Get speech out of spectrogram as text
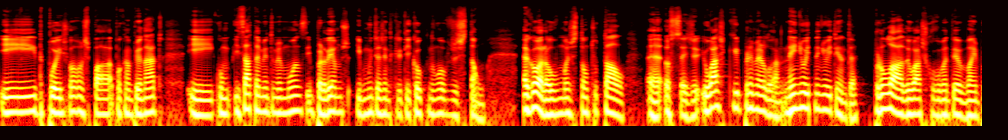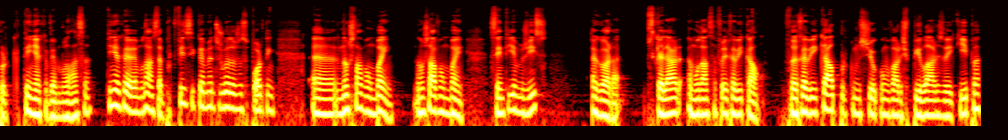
e depois vamos para, para o campeonato e com exatamente o mesmo 11 e perdemos e muita gente criticou que não houve gestão. Agora houve uma gestão total, uh, ou seja, eu acho que em primeiro lugar, nem 8 nem 80. Por um lado, eu acho que o Ruben teve bem porque tinha que haver mudança, tinha que haver mudança, porque fisicamente os jogadores do Sporting uh, não estavam bem, não estavam bem, sentíamos isso, Agora, se calhar a mudança foi radical. Foi radical porque mexeu com vários pilares da equipa.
